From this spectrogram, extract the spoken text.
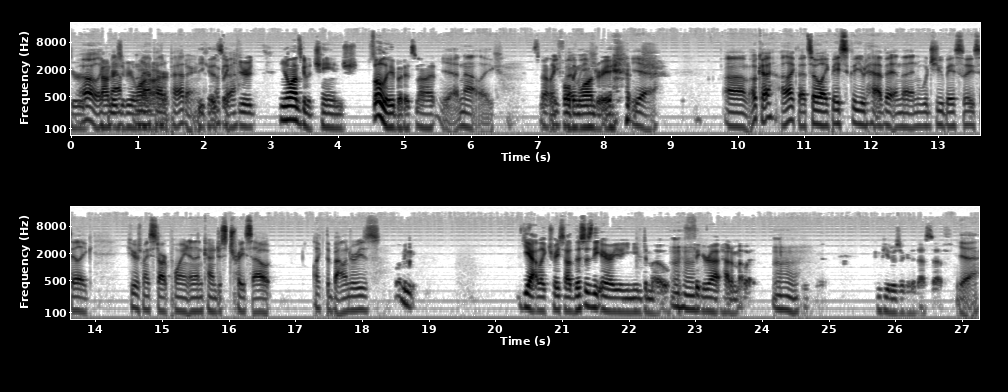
your oh, like boundaries map, of your lawn are a pattern because okay. like your your lawn's going to change slowly, but it's not. yeah, not like It's not like folding laundry. yeah. Um, okay, I like that. So like basically you'd have it and then would you basically say like here's my start point and then kind of just trace out like the boundaries? I mean, yeah, like trace out this is the area you need to mow. Mhm. Figure out how to mow it. Mhm. Computers are good at that stuff. Yeah.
